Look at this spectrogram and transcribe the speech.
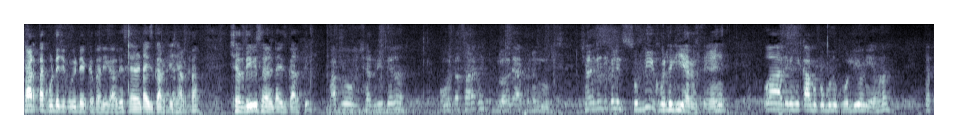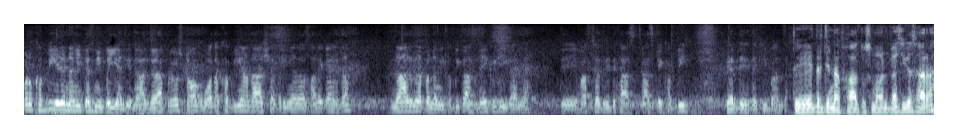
ਛੱਡਤਾ ਖੁੱਡੇ 'ਚ ਕੋਈ ਦਿੱਕਤ ਵਾਲੀ ਗੱਲ ਨਹੀਂ। ਸੈਨੀਟਾਈਜ਼ ਕਰਕੇ ਛੱਡਤਾ। ਛਤਰੀ ਵੀ ਸੈਨੀਟਾਈਜ਼ ਕਰਤੀ। ਬਾਕੀ ਉਹ ਛਤਰੀ ਤੇ ਨਾ ਹੋਰ ਤਾਂ ਸਾਰਾ ਕੁਝ ਪੂਰਾ ਉਹਦੇ ਅੱਖ ਨੂੰ। ਛਤਰੀ ਦੀ ਕੱਲੀ ਸੁੱਭੀ ਖੁੱਲ ਗਈ ਯਾਰ ਉੱਥੇ ਐ ਉਹ ਆ ਦੇ ਕਿਸੇ ਕੰਮ ਕੁੰਮ ਨੂੰ ਖੋਲੀ ਹੋਣੀ ਹੈ ਹਨਾ। ਤੇ ਆਪਾਂ ਨੂੰ ਖੱਬੀ ਇਹਦੇ ਨਵੀਂ ਕਸਣੀ ਪਈ ਜਾਂਦੀ ਹੈ ਨਾਲ ਨਾਲ। ਆਪਣੇ ਕੋਲ ਸਟਾਕ ਬਹੁਤ ਆ, ਖੱਬੀਆਂ ਦਾ, ਛਤਰੀਆਂ ਦਾ, ਸਾਰੇ ਕਾਹੇ ਦਾ। ਨਾਲ ਦੀ ਨਾਲ ਆਪਾਂ ਨਵੀਂ ਖੱਬੀ ਕੱਸਦੇ ਕਿਹੜੀ ਗੱਲ ਹੈ ਤੇ ਬਸ ਛਤਰੀ ਤੇ ਖਾਸ ਕੱਸ ਕੇ ਖੱਬੀ, ਫਿਰ ਦੇਖਦੇ ਕੀ ਬਣਦਾ। ਤੇ ਇਧਰ ਜਿੰਨਾ ਫਾਲਤੂ ਸਮਾਨ ਪਿਆ ਸੀਗਾ ਸਾਰਾ,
